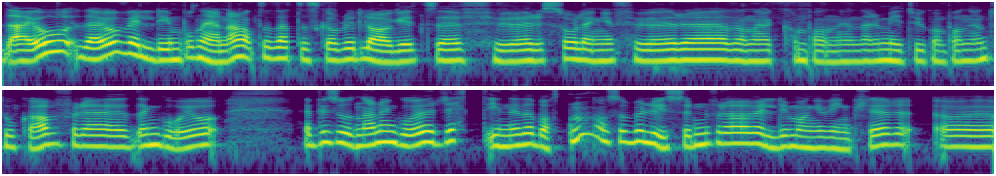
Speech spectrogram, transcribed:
det er, jo, det er jo veldig imponerende at dette skal blitt laget eh, før, så lenge før eh, denne kampanjen, der metoo-kampanjen tok av. For det, den går jo, episoden her den går jo rett inn i debatten, og så belyser den fra veldig mange vinkler øh,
